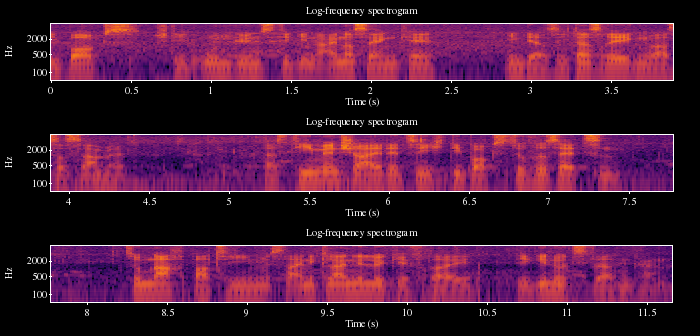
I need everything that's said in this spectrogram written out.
Die Box steht ungünstig in einer Senke, in der sich das Regenwasser sammelt. Das Team entscheidet sich, die Box zu versetzen. Zum Nachbarteam ist eine kleine Lücke frei, die genutzt werden kann.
